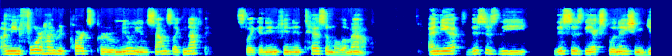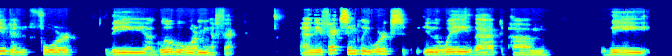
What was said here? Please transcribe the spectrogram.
I mean, 400 parts per million sounds like nothing. It's like an infinitesimal amount. And yet, this is the this is the explanation given for the uh, global warming effect. And the effect simply works in the way that um, the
